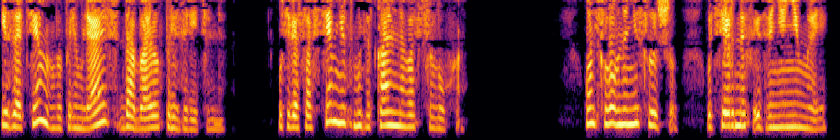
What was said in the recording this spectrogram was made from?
И затем, выпрямляясь, добавил презрительно. «У тебя совсем нет музыкального слуха». Он словно не слышал усердных извинений Мэри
